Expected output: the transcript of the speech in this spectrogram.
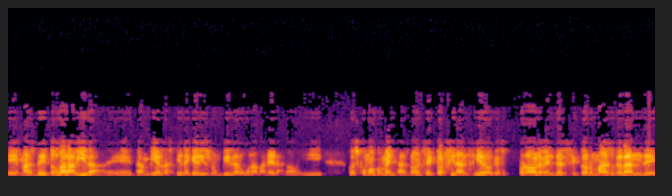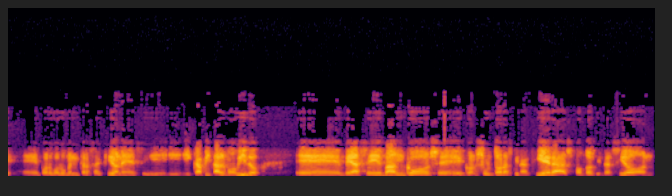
eh, más de toda la vida, eh, también las tiene que disrumpir de alguna manera, ¿no? Y pues como comentas, ¿no? El sector financiero, que es probablemente el sector más grande eh, por volumen de transacciones y, capital movido, véase bancos, consultoras financieras, fondos de inversión,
